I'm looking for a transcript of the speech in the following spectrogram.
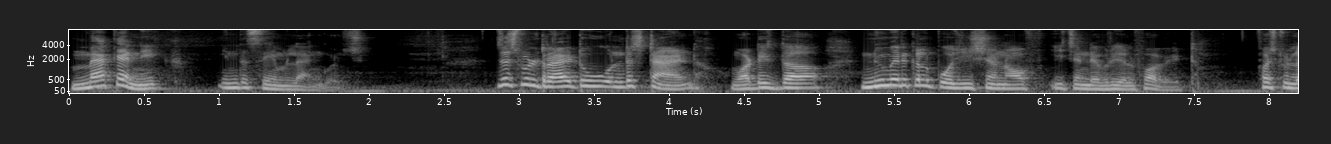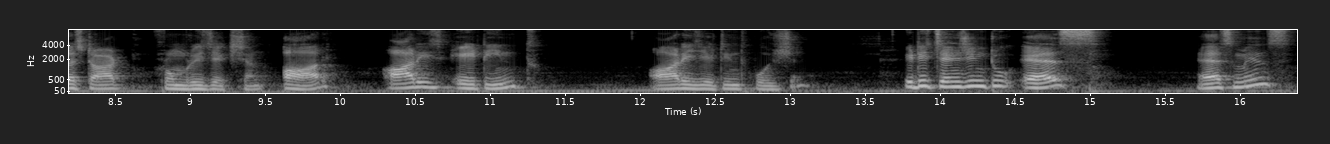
mechanic in the same language. Just we will try to understand what is the numerical position of each and every alphabet. First we'll start from rejection. R. R is 18th r is 18th position. It is changing to s. S means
